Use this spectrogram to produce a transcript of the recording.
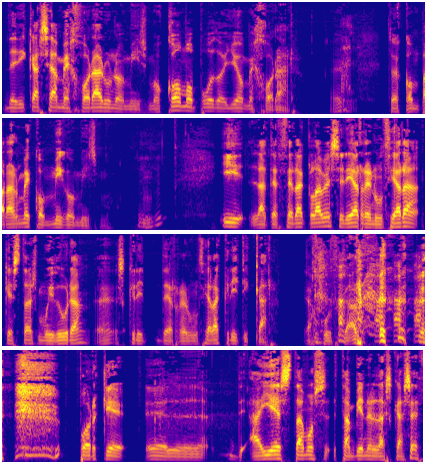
dedicarse a mejorar uno mismo. ¿Cómo puedo yo mejorar? ¿Eh? Entonces, compararme conmigo mismo. Y la tercera clave sería renunciar a, que esta es muy dura, ¿eh? de renunciar a criticar a juzgar. Porque ahí estamos también en la escasez.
